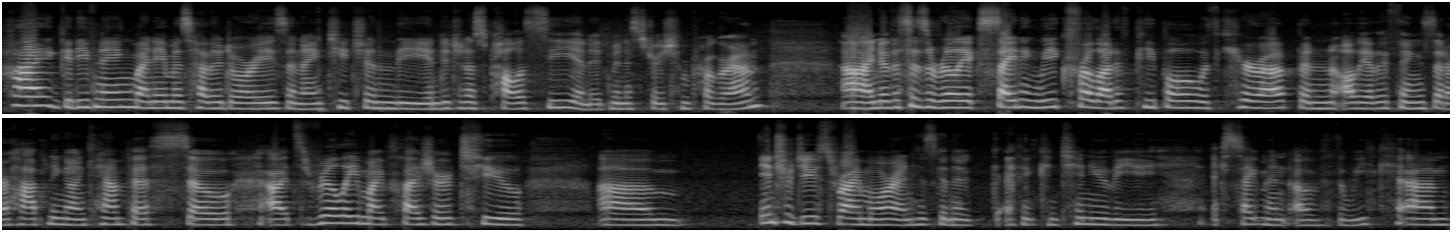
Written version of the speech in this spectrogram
Hi, good evening. My name is Heather Dorries, and I teach in the Indigenous Policy and Administration program I know this is a really exciting week for a lot of people with CUIERIP and all the other things that are happening on campus. So uh, it's really my pleasure to um, introduce Ry Moran, who's going to, I think, continue the excitement of the week. Um,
